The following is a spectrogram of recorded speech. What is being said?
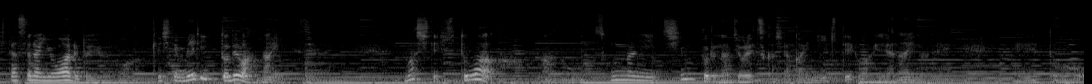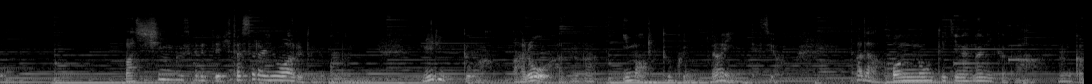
ひたすら弱るというのは決してメリットではないんですよね。まして人はあのそんなにシンプルな序列化社会に生きているわけじゃないのでえっとバッシングされてひたすら弱るということにメリットがあろうはずが今は特にないんですよ。ただ本能的な何かがなんか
